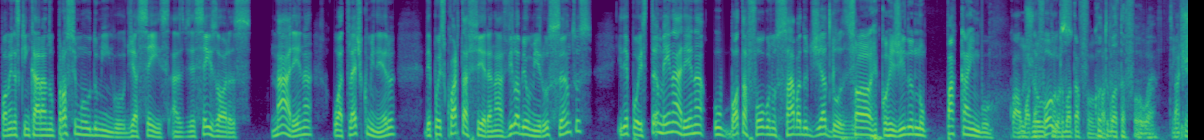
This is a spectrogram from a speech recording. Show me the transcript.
Palmeiras que encara no próximo domingo, dia 6, às 16 horas, na Arena, o Atlético Mineiro. Depois, quarta-feira, na Vila Belmiro, o Santos. E depois, também na Arena, o Botafogo no sábado, dia 12. Só corrigindo no Pacaembu. Qual, o Botafogo? jogo contra o Botafogo. Contra o Botafogo. Boa. é. Tem Pacaembu.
